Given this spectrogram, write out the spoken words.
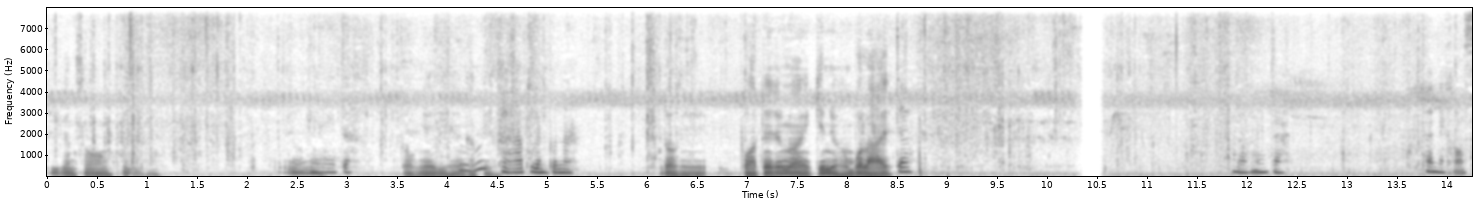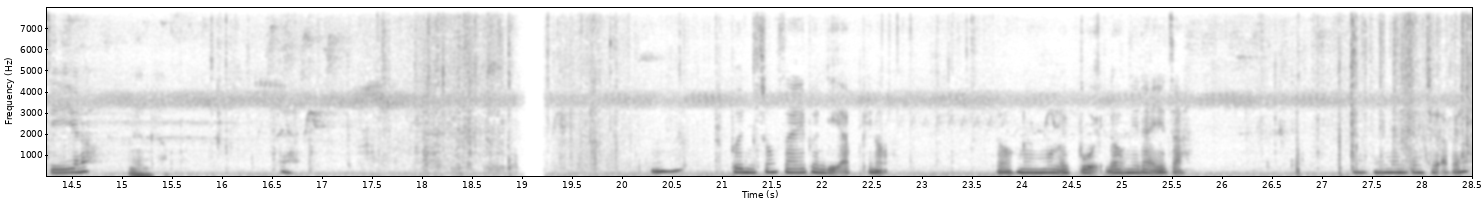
ตีกันสองคนเนาะดอกนี้จ้ะดอกใหญ่ดีแฮงครับอุ้ยพี่ขาเพื่อนเพิ่นน่ะดอกนี้ปอดเนี่ยจังหน่อยกินอยู่ของบ่หลายจ้ะดอกนี้จ้ะท่านในเขาสีอยู่เนาะแม่นครับ อืมเพิ่นสงสัยเพิ่นเหยียบพี่น้องดอกหนึ่งมุนไอ้ปุ๋ยดอกนี้ได้อยู่จ้ะดอกนี้มุนเป็นเชือไปเนาะ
